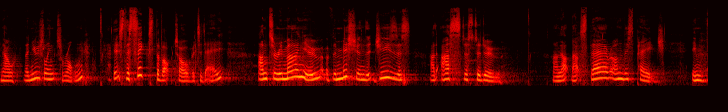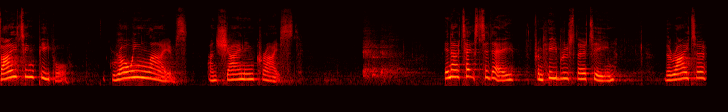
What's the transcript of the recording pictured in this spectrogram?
now the news link's wrong. It's the 6th of October today, and to remind you of the mission that Jesus had asked us to do. And that, that's there on this page inviting people, growing lives, and shining Christ. In our text today from Hebrews 13, the writer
